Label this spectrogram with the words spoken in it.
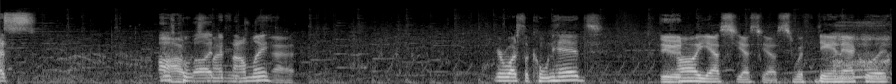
Yes. Those Ah, coats well, I to my didn't mean family. that. You ever watch the Coneheads? Dude, Oh yes, yes, yes. With Dan Aykroyd.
